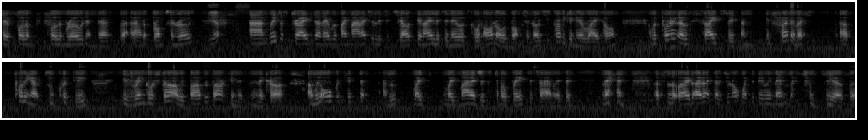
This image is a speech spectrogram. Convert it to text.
to Fulham Fulham Road and uh, uh, Brompton Road. Yep. And we're just driving down there with my manager, lives in Chelsea, and I live in Earls Court on Old Brompton Road. She's probably giving me a ride home. And we're pulling out the side street, and in front of us, uh, pulling out too quickly, is Ringo Starr with Barbara Bach in the, in the car. And we almost hit them. And my my manager just about braked the time, and I said, man, that's, lo- I, I said, I do not want to be remembered for, you know, for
